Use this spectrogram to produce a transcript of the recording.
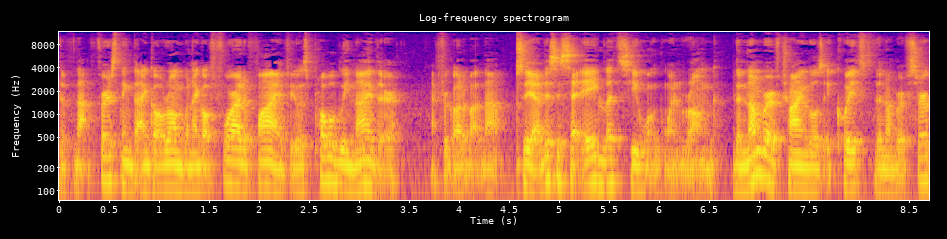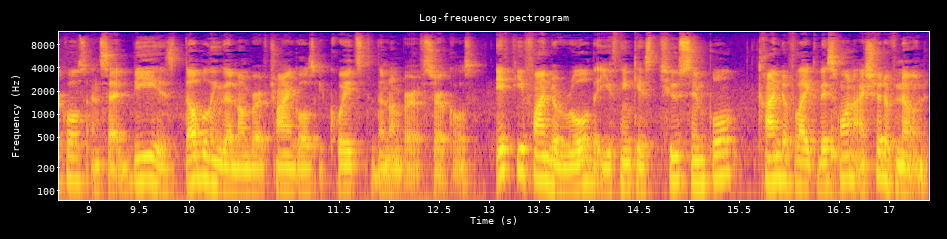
The, that first thing that I got wrong when I got 4 out of 5, it was probably neither. I forgot about that. So yeah, this is set A. Let's see what went wrong. The number of triangles equates to the number of circles, and set B is doubling the number of triangles equates to the number of circles. If you find a rule that you think is too simple, kind of like this one, I should have known.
